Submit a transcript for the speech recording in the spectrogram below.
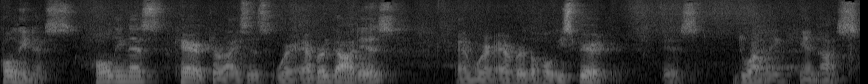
Holiness. Holiness characterizes wherever God is and wherever the Holy Spirit is dwelling in us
